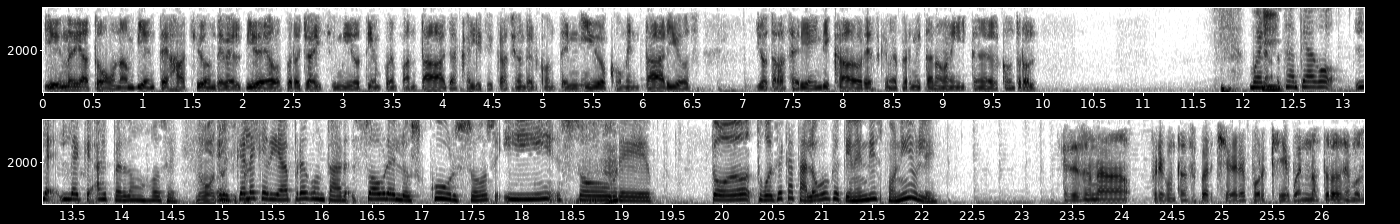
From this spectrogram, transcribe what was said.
y de inmediato a un ambiente hacky donde ve el video, pero ya ahí sí mido tiempo en pantalla, calificación del contenido, comentarios y otra serie de indicadores que me permitan a mí tener el control. Bueno, Santiago, le, ay, perdón, José. es que le quería preguntar sobre los cursos y sobre todo, todo ese catálogo que tienen disponible. Esa es una pregunta súper chévere porque, bueno, nosotros hacemos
